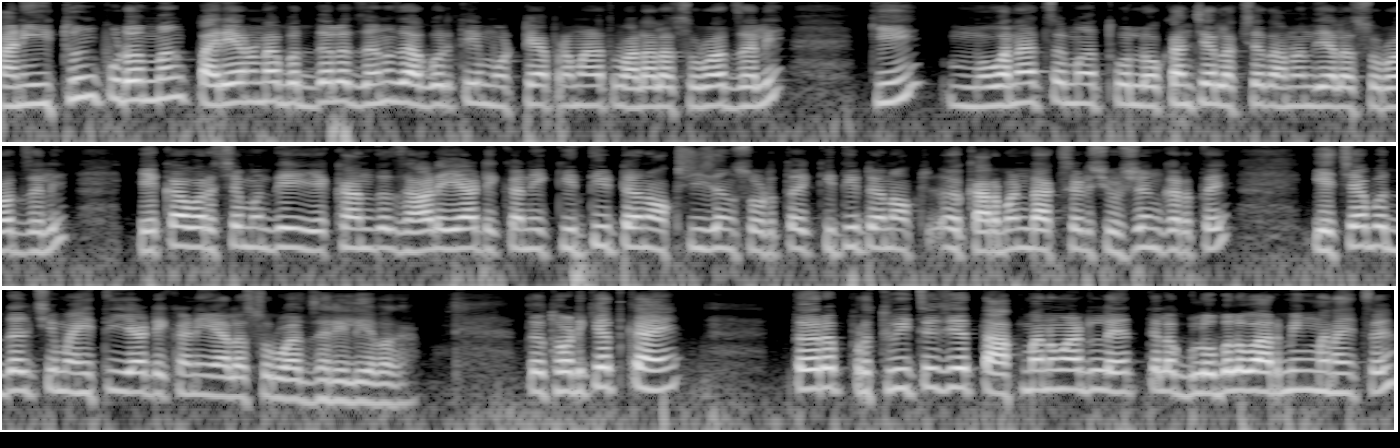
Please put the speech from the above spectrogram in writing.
आणि इथून पुढं मग पर्यावरणाबद्दल जनजागृती मोठ्या प्रमाणात वाढायला सुरुवात झाली की वनाचं महत्त्व लोकांच्या लक्षात आणून द्यायला सुरुवात झाली. एका वर्षामध्ये एखादं झाड या ठिकाणी किती टन ऑक्सिजन सोडतं किती टन ऑक्स कार्बन डायऑक्साईड शोषण करतं याच्याबद्दलची माहिती या ठिकाणी यायला सुरुवात झालेली आहे बघा. तर थोडक्यात काय? तर पृथ्वीचं जे तापमान वाढलं आहे त्याला ग्लोबल वॉर्मिंग म्हणायचं आहे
